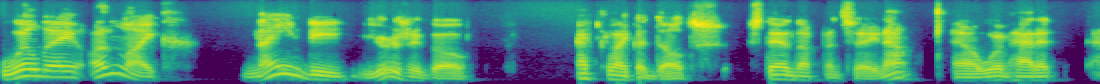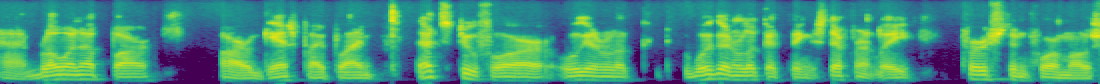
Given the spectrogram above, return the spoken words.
Will they, unlike 90 years ago, act like adults, stand up and say, "Now, uh, we've had it, uh, blowing up our our gas pipeline. That's too far. We're going to look. We're going to look at things differently." first and foremost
